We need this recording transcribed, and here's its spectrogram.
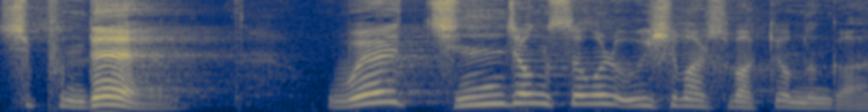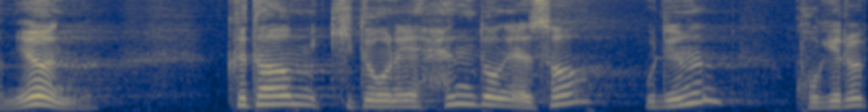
싶은데 왜 진정성을 의심할 수밖에 없는가 하면 그 다음 기도원의 행동에서 우리는 고개를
